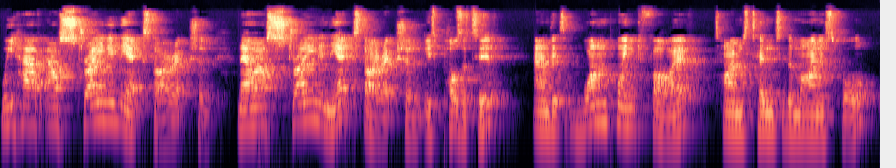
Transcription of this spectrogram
We have our strain in the x direction. Now our strain in the x direction is positive and it's 1.5 times 10 to the minus 4.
